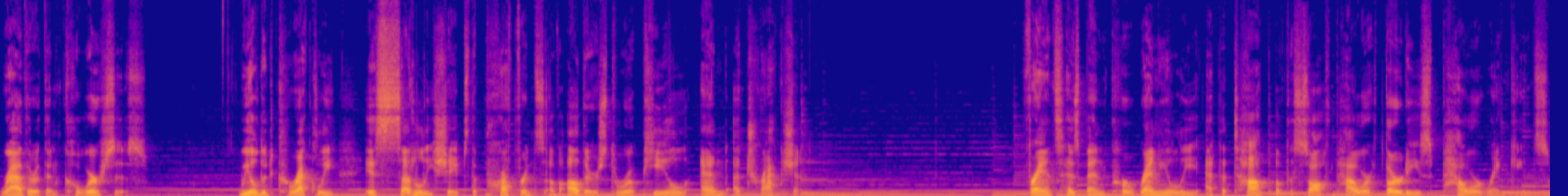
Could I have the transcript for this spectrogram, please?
rather than coerces. Wielded correctly, it subtly shapes the preference of others through appeal and attraction. France has been perennially at the top of the soft power 30s power rankings.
